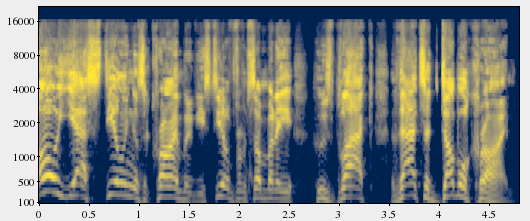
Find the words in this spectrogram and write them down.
oh, yes, stealing is a crime, but if you steal from somebody who's black, that's a double crime.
